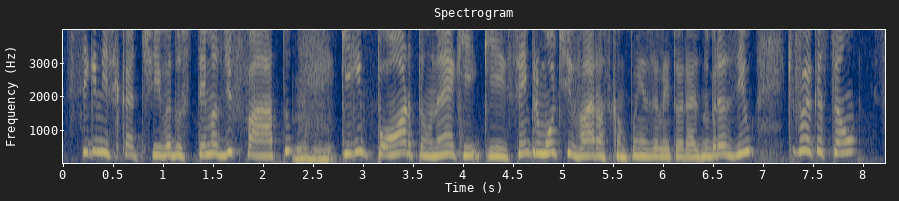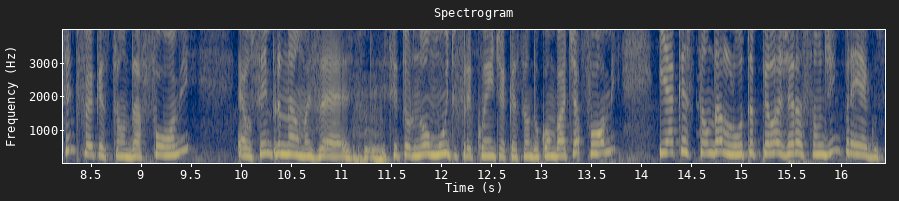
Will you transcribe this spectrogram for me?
significativa dos temas de fato uhum. que importam, né? Que, que sempre motivaram as campanhas eleitorais no Brasil, que foi a questão, sempre foi a questão da fome é o sempre não, mas é, se tornou muito frequente a questão do combate à fome e a questão da luta pela geração de empregos.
